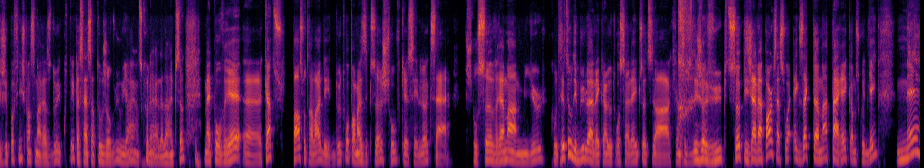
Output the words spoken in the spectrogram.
suis pas- fini. Je pense qu'il m'en reste deux à écouter parce que ça a sorti aujourd'hui ou hier, en tout cas, la, la dernière épisode. Mais pour vrai, euh, quand tu passes au travers des deux, trois premiers épisodes, je trouve que c'est là que ça. Je trouve ça vraiment mieux. Tu sais, au début, là, avec un, deux, trois soleils, puis ça, tu dis, ah, crème, c'est déjà vu, puis tout ça. Puis j'avais peur que ça soit exactement pareil comme Squid Game, mais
